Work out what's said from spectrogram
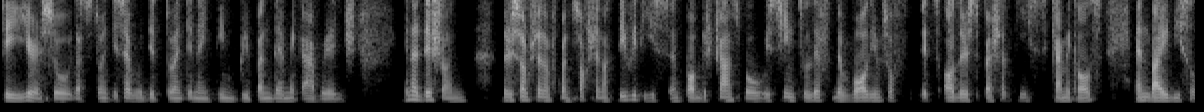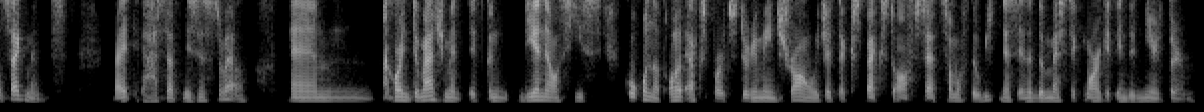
three years. So that's 2017 to 2019 pre-pandemic average. In addition, the resumption of construction activities and public transport is seen to lift the volumes of its other specialties, chemicals, and biodiesel segments. Right? It has that business as well. And according to management, it can DNL sees coconut oil exports to remain strong, which it expects to offset some of the weakness in the domestic market in the near term.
